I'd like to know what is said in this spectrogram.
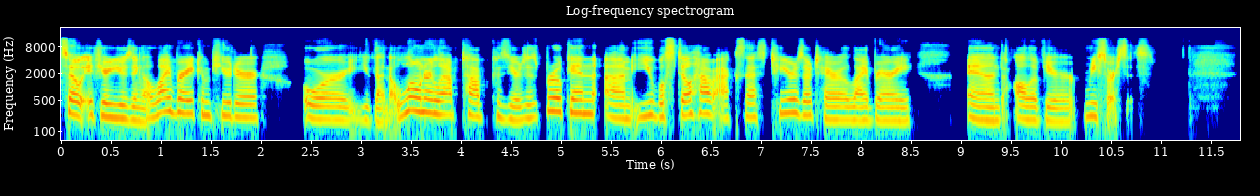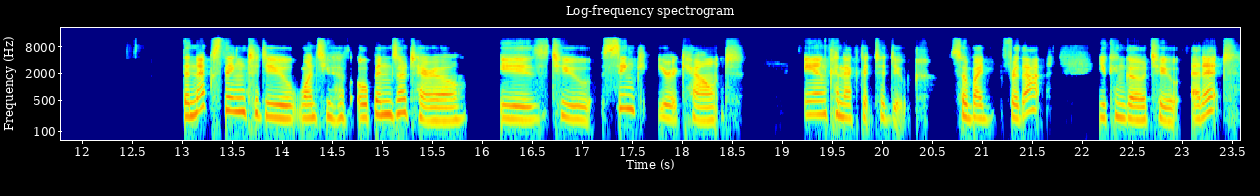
So if you're using a library computer or you got a loaner laptop because yours is broken, um, you will still have access to your Zotero library and all of your resources. The next thing to do once you have opened Zotero is to sync your account and connect it to Duke. So by for that, you can go to Edit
